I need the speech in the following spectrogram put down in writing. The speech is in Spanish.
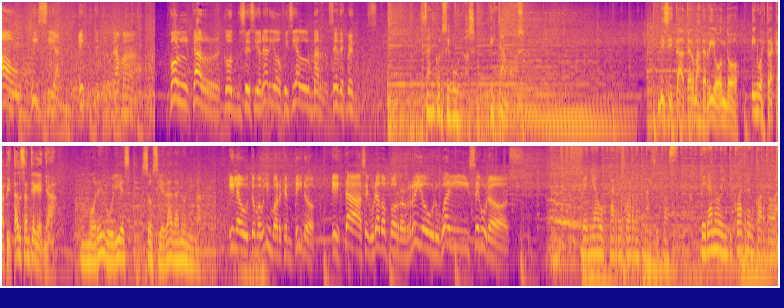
Auspician este programa Colcar, concesionario oficial Mercedes-Benz. Sancor Seguros, estamos. Visita Termas de Río Hondo y nuestra capital santiagueña. Morel Bullies, Sociedad Anónima. El automovilismo argentino está asegurado por Río Uruguay Seguros. Venía a buscar recuerdos mágicos Verano 24 en Córdoba.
